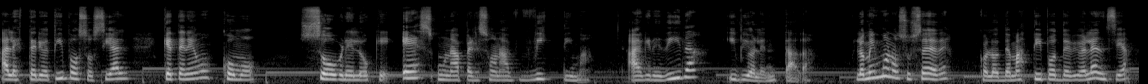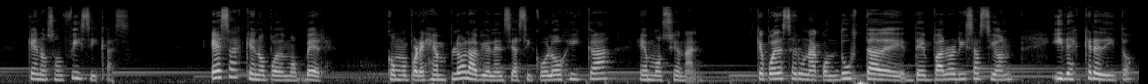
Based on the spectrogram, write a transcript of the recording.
al estereotipo social que tenemos como sobre lo que es una persona víctima, agredida y violentada. Lo mismo nos sucede con los demás tipos de violencia que no son físicas. Esas que no podemos ver, como por ejemplo la violencia psicológica, emocional, que puede ser una conducta de desvalorización y descrédito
